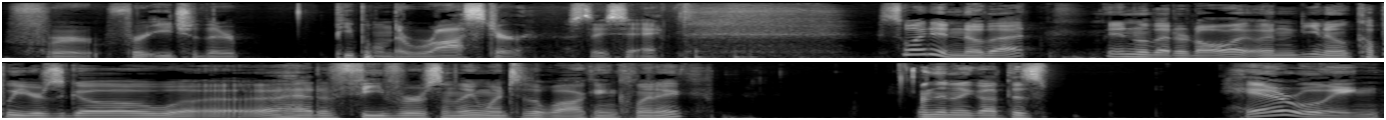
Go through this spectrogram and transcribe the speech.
for for each of their people on their roster, as they say. So I didn't know that. Didn't know that at all. And you know, a couple years ago, uh, I had a fever or something. Went to the walk-in clinic, and then I got this harrowing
